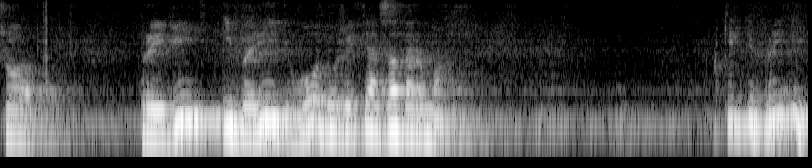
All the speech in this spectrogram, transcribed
що прийдіть і беріть воду життя задарма. Тільки прийдіть.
